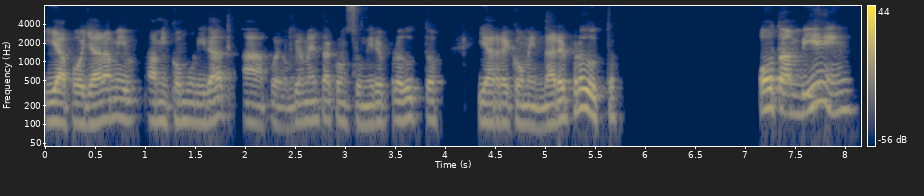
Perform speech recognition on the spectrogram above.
y apoyar a mi, a mi comunidad a, pues obviamente, a consumir el producto y a recomendar el producto. O también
